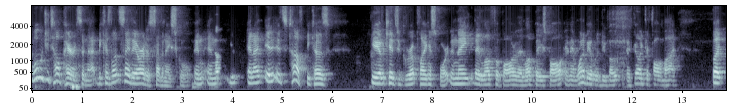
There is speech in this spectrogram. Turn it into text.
what would you tell parents in that? Because let's say they are at a 7A school and, and, yep. and I, it, it's tough because you have kids who grew up playing a sport and they, they love football or they love baseball and they want to be able to do both. They feel like they're falling behind, but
